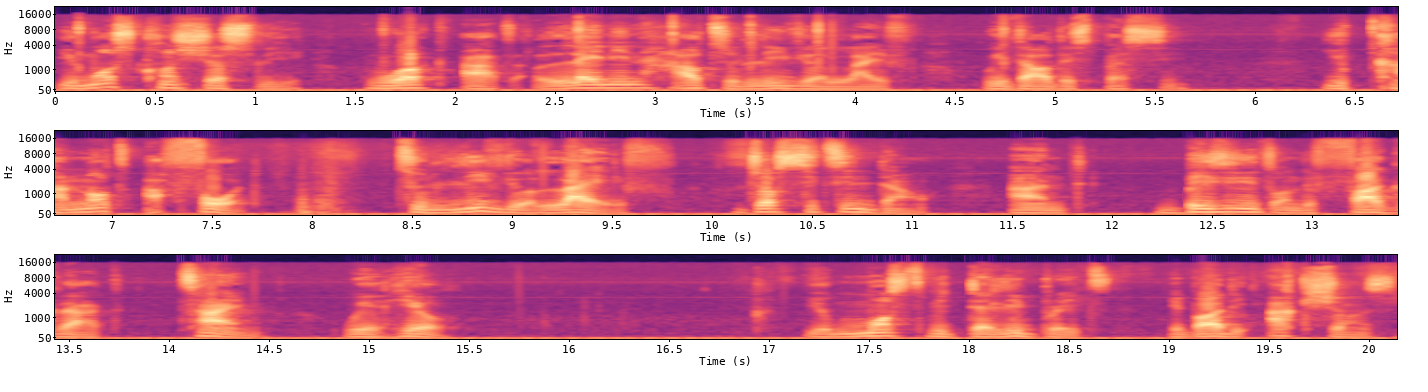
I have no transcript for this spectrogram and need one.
You must consciously work at learning how to live your life without this person. You cannot afford to live your life just sitting down and basing it on the fact that time will heal you must be deliberate about the actions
